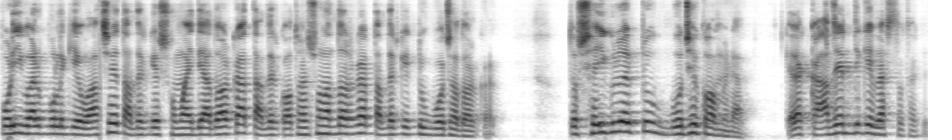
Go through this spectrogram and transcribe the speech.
পরিবার বলে কেউ আছে, তাদেরকে সময় দেওয়া দরকার, তাদের কথা শোনা দরকার, তাদেরকে একটু বোঝা দরকার। তো সেইগুলো একটু বোঝে কম এরা। এরা কাজের দিকে ব্যস্ত থাকে।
